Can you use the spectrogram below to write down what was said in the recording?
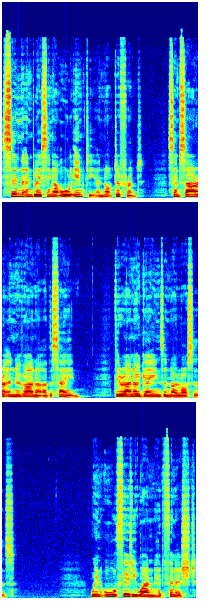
Sin and blessing are all empty and not different. Samsara and nirvana are the same. There are no gains and no losses. When all 31 had finished,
